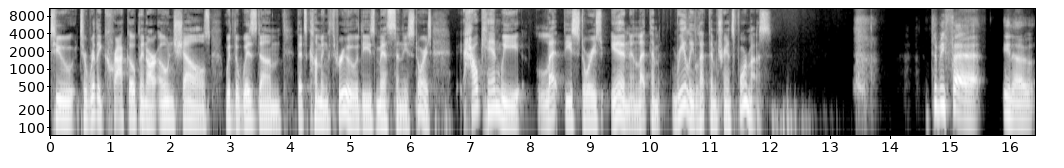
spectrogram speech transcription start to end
to to really crack open our own shells with the wisdom that's coming through these myths and these stories? How can we let these stories in and let them really let them transform us? To be fair, you know,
